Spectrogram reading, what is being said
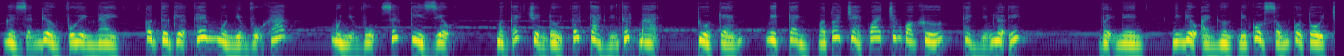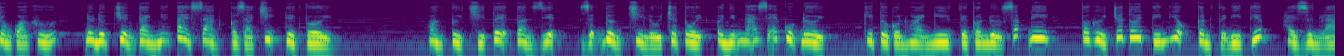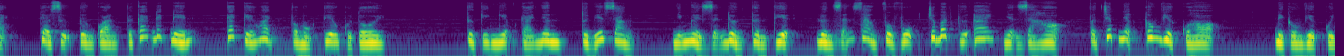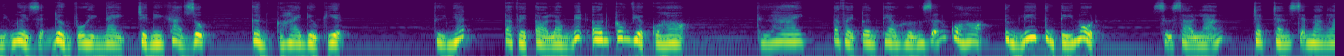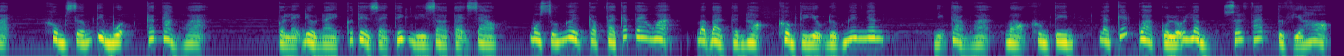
Người dẫn đường vô hình này còn thực hiện thêm một nhiệm vụ khác, một nhiệm vụ rất kỳ diệu bằng cách chuyển đổi tất cả những thất bại, thua kém, nghịch cảnh mà tôi trải qua trong quá khứ thành những lợi ích. Vậy nên, những điều ảnh hưởng đến cuộc sống của tôi trong quá khứ đều được chuyển thành những tài sản có giá trị tuyệt vời. Hoàng tử trí tuệ toàn diện dẫn đường chỉ lối cho tôi ở những ngã rẽ cuộc đời khi tôi còn hoài nghi về con đường sắp đi và gửi cho tôi tín hiệu cần phải đi tiếp hay dừng lại theo sự tương quan với các đích đến, các kế hoạch và mục tiêu của tôi. Từ kinh nghiệm cá nhân, tôi biết rằng những người dẫn đường thân thiện luôn sẵn sàng phục vụ cho bất cứ ai nhận ra họ và chấp nhận công việc của họ. Để công việc của những người dẫn đường vô hình này trở nên khả dụng, cần có hai điều kiện. Thứ nhất, ta phải tỏ lòng biết ơn công việc của họ. Thứ hai, ta phải tuân theo hướng dẫn của họ từng ly từng tí một. Sự xào lãng chắc chắn sẽ mang lại, không sớm thì muộn, các thảm họa. Có lẽ điều này có thể giải thích lý do tại sao một số người gặp phải các tai họa mà bản thân họ không thể hiểu được nguyên nhân. Những thảm họa mà họ không tin là kết quả của lỗi lầm xuất phát từ phía họ.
